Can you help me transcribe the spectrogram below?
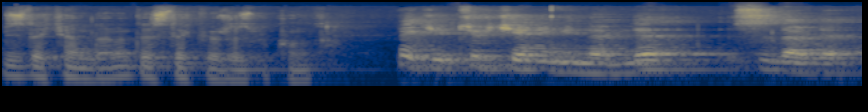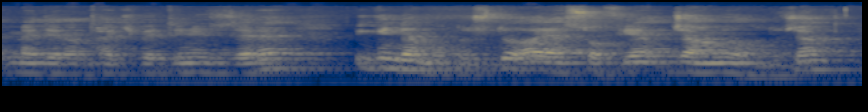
Biz de kendilerine destek veririz bu konuda. Peki Türkiye'nin gündeminde sizler de medyadan takip ettiğiniz üzere bir gündem oluştu. Ayasofya cami olacak.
